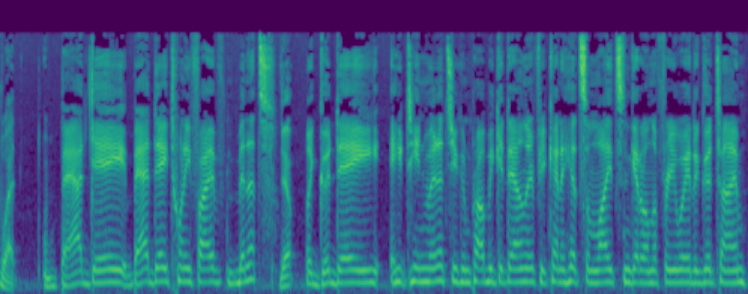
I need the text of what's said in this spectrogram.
what bad day? Bad day, twenty five minutes. Yep. Like good day, eighteen minutes. You can probably get down there if you kind of hit some lights and get on the freeway at a good time.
